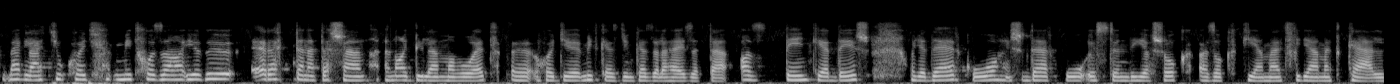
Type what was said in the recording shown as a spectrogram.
Meglátjuk, hogy mit hoz a jövő. Rettenetesen nagy dilemma volt, hogy mit kezdjünk ezzel a helyzettel. Az ténykérdés, hogy a DERKO és a DERKO ösztöndíjasok azok kiemelt figyelmet kell,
